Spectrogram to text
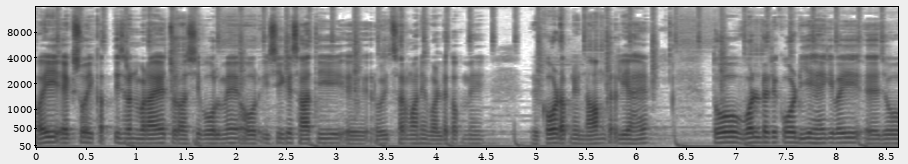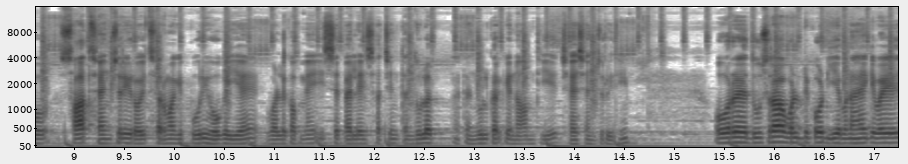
वही 131 रन बनाए चौरासी बॉल में और इसी के साथ ही रोहित शर्मा ने वर्ल्ड कप में रिकॉर्ड अपने नाम कर लिया है। तो वर्ल्ड रिकॉर्ड ये है कि भाई जो सात सेंचुरी रोहित शर्मा की पूरी हो गई है वर्ल्ड कप में, इससे पहले सचिन तेंदुलकर तेंदुलकर के नाम थी छः सेंचुरी थी। और दूसरा वर्ल्ड रिकॉर्ड ये बना है कि भाई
